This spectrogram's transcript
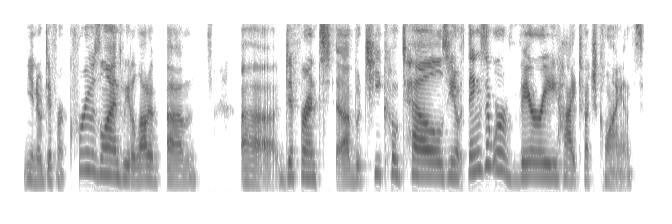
you know different cruise lines we had a lot of um, uh, different uh, boutique hotels, you know, things that were very high touch clients.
